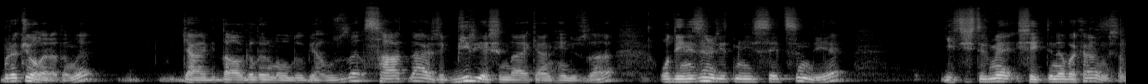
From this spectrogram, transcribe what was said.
bırakıyorlar adamı gelgi dalgaların olduğu bir havuzda saatlerce bir yaşındayken henüz daha o denizin ritmini hissetsin diye yetiştirme şekline bakar mısın?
